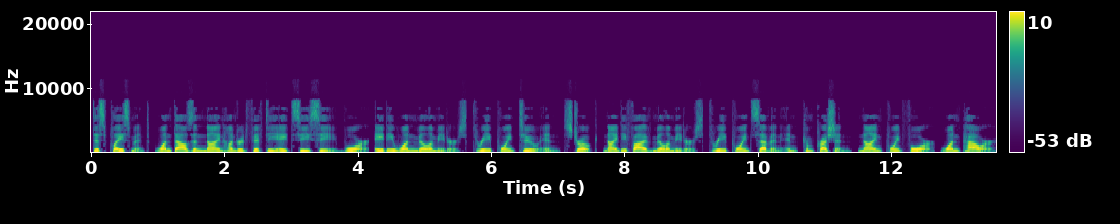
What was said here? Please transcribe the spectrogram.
Displacement 1958 cc bore 81 mm 3.2 in stroke 95 mm 3.7 in compression 9.4 1 power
